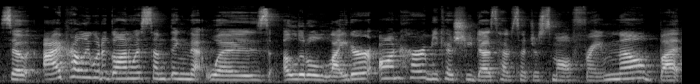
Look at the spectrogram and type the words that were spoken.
So I probably would have gone with something that was a little lighter on her because she does have such a small frame though, but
